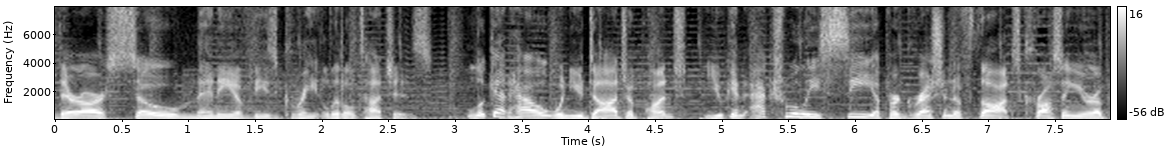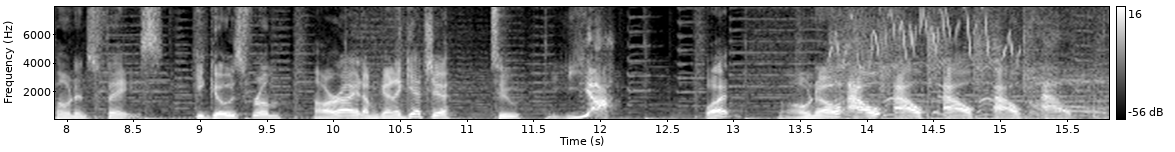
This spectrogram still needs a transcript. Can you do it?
There are so many of these great little touches. Look at how when you dodge a punch, you can actually see a progression of thoughts crossing your opponent's face. He goes from, All right, I'm gonna get you. to, yeah! What? Oh no, ow, ow, ow, ow, ow.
